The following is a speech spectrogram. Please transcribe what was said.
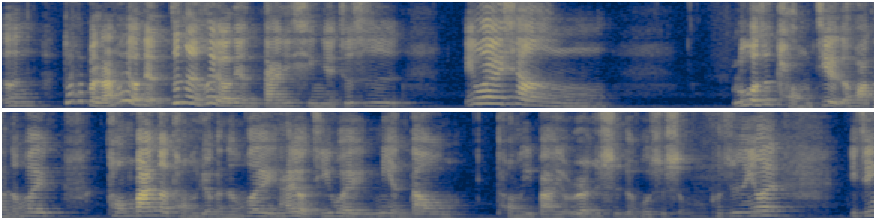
嗯，对，本来会有点，真的会有点担心耶，就是因为像如果是同届的话，可能会。同班的同学可能会还有机会念到同一班有认识的或是什么，可是因为已经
